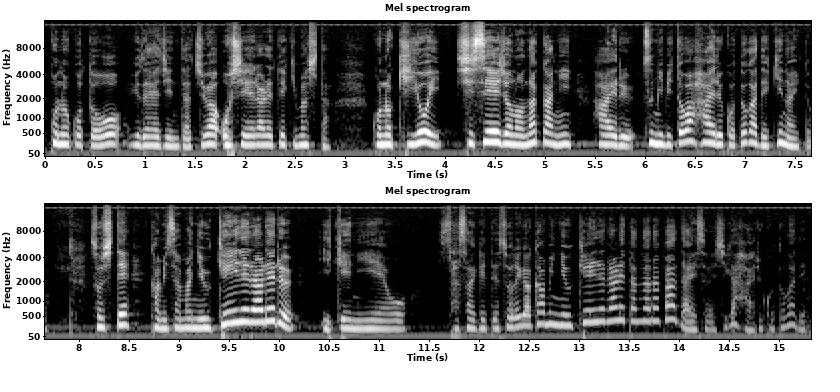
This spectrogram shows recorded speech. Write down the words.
このことをユダヤ人たちは教えられてきました。この清い死聖所の中に入る罪人は入ることができないと。そして、神様に受け入れられる生贄を。捧げてそれが神に受け入れられたならば大祭司が入ることができる。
